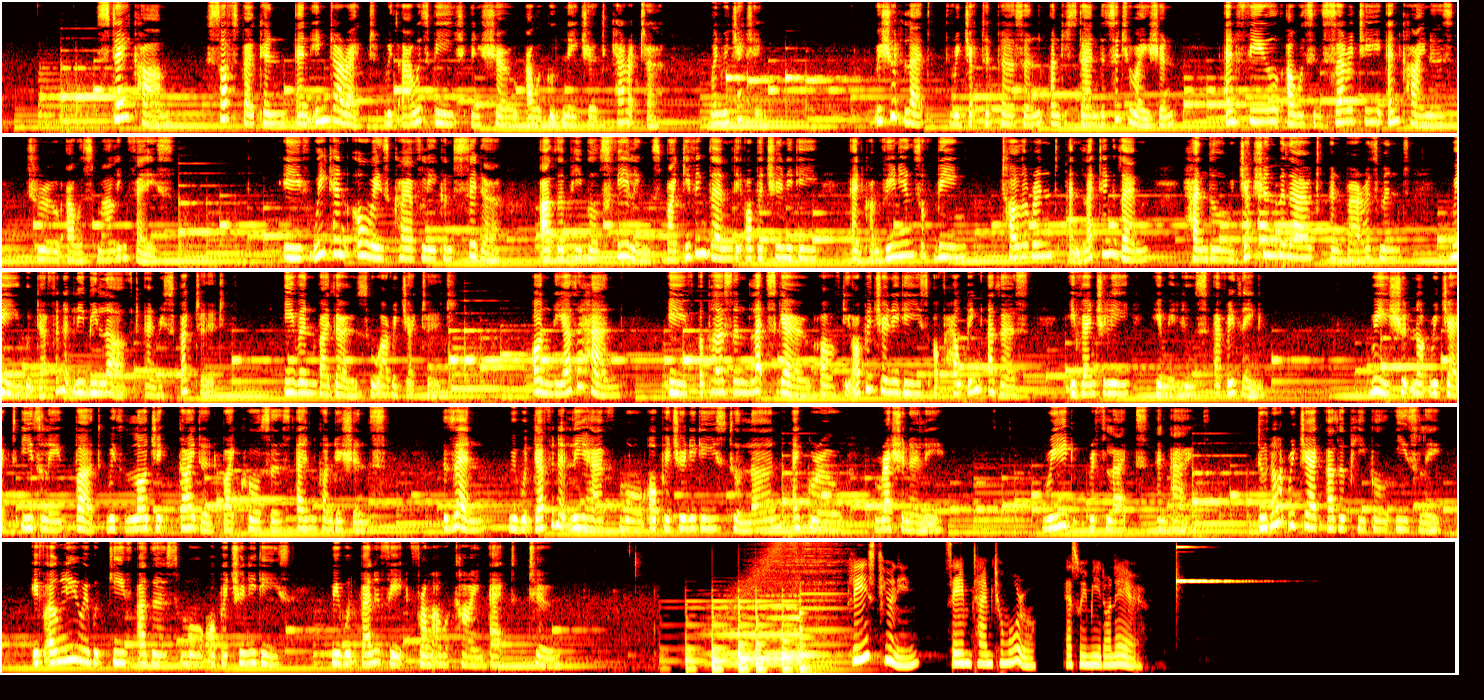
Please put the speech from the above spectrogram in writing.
Stay calm, soft spoken, and indirect with our speech and show our good natured character when rejecting. We should let the rejected person understand the situation and feel our sincerity and kindness through our smiling face. If we can always carefully consider other people's feelings by giving them the opportunity and convenience of being tolerant and letting them handle rejection without embarrassment, we would definitely be loved and respected, even by those who are rejected. On the other hand, if a person lets go of the opportunities of helping others, eventually he may lose everything. We should not reject easily, but with logic guided by causes and conditions. Then we would definitely have more opportunities to learn and grow rationally. Read, reflect, and act. Do not reject other people easily. If only we would give others more opportunities, we would benefit from our kind act too. Please tune in, same time tomorrow as we meet on air.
